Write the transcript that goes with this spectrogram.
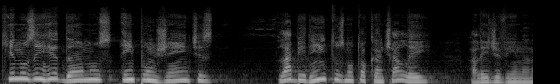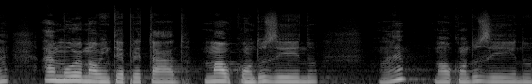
que nos enredamos em pungentes labirintos no tocante à lei, à lei divina, né? Amor mal interpretado, mal conduzido, né? mal conduzido.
